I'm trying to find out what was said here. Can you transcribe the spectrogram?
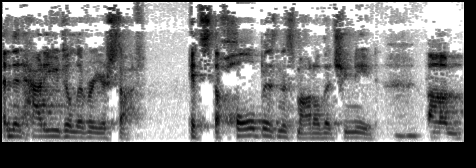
And then how do you deliver your stuff? It's the whole business model that you need. Mm-hmm. Um,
